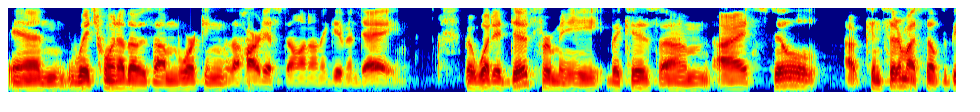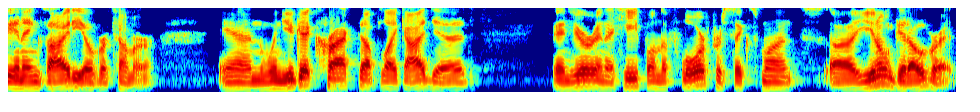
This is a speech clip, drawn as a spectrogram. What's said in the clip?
and which one of those I'm working the hardest on on a given day. But what it did for me, because um, I still uh, consider myself to be an anxiety overcomer. And when you get cracked up like I did, and you're in a heap on the floor for six months, uh, you don't get over it.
